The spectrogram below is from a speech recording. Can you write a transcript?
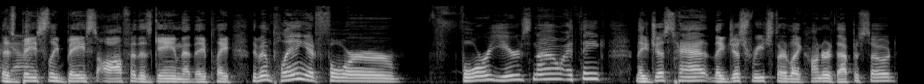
that's God. basically based off of this game that they play. They've been playing it for four years now, I think. They just had they just reached their like hundredth episode.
